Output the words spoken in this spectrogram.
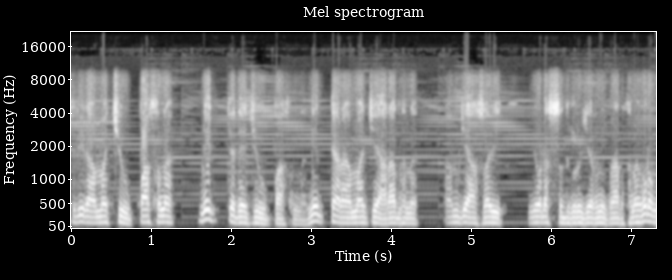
श्रीरामाची उपासना नित्य त्याची उपासना नित्य रामाची आराधना आमची असावी एवढा सद्गुरुचरणी प्रार्थना करून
